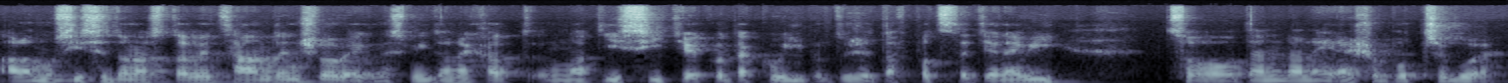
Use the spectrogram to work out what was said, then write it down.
Ale musí si to nastavit sám ten člověk, nesmí to nechat na té síti jako takový, protože ta v podstatě neví, co ten daný e-shop potřebuje.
